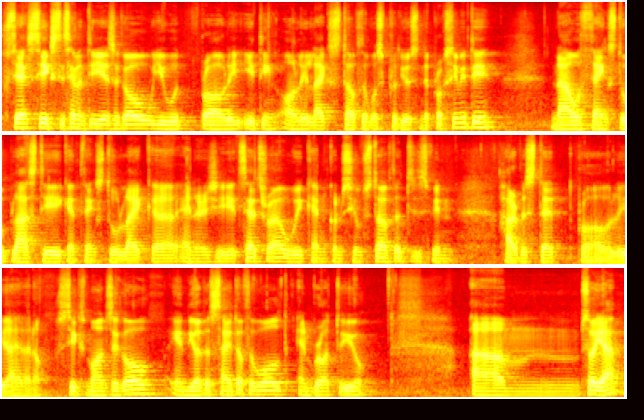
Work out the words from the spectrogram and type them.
60, 70 years ago, you would probably eating only like stuff that was produced in the proximity. Now, thanks to plastic and thanks to like uh, energy, etc., we can consume stuff that has been harvested probably I don't know six months ago in the other side of the world and brought to you. Um, so yeah,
